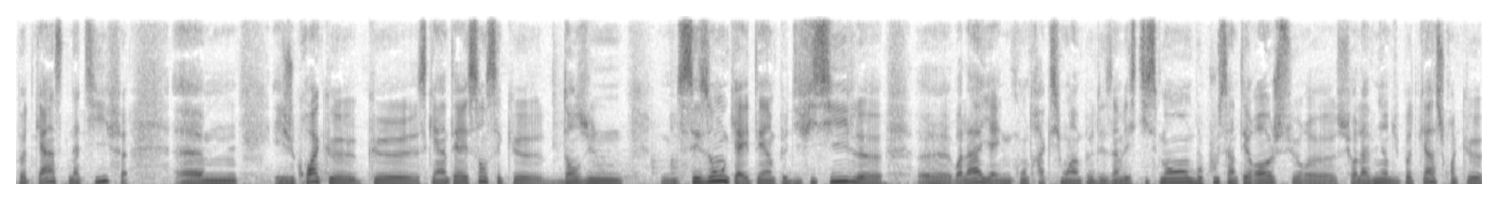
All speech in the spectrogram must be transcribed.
podcast natif. Euh, et je crois que, ce qui est intéressant, c'est que dans une, saison qui a été un peu difficile, voilà, il y a une contraction un peu des investissements. Beaucoup s'interrogent sur l'avenir du podcast. Je crois que,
